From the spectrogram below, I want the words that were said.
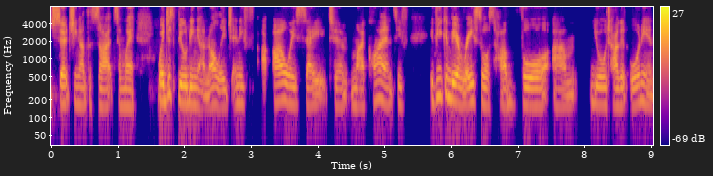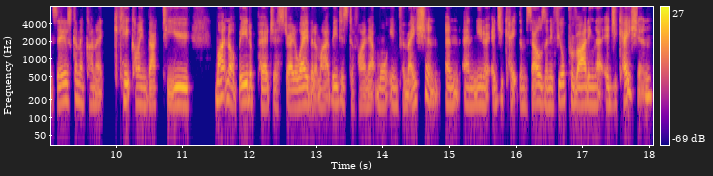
searching other sites and we're we're just building our knowledge. And if i always say to my clients if if you can be a resource hub for um, your target audience they're just going to kind of keep coming back to you might not be to purchase straight away but it might be just to find out more information and and you know educate themselves and if you're providing that education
